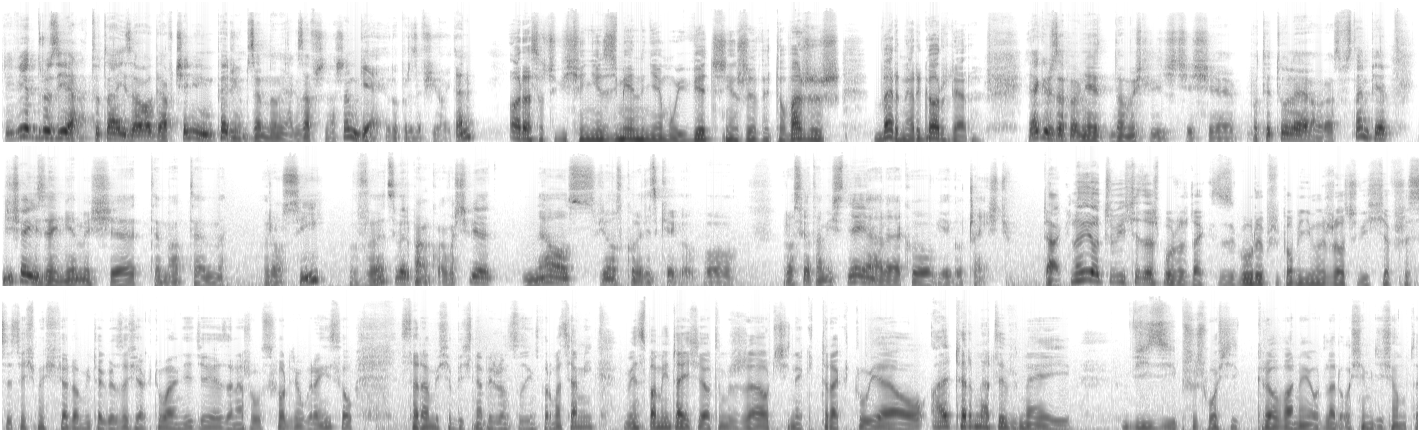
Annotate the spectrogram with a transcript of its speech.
Привет, друзья! Tutaj załoga w cieniu Imperium. Ze mną jak zawsze nasz MG, Rupert ze wsi Hojten. Oraz oczywiście niezmiennie mój wiecznie żywy towarzysz Werner Gorder. Jak już zapewne domyśliliście się po tytule oraz wstępie, dzisiaj zajmiemy się tematem Rosji w cyberpunku, a właściwie Neo Związku Radzieckiego, bo Rosja tam istnieje, ale jako jego część. Tak, no i oczywiście też może tak z góry przypomnijmy, że oczywiście wszyscy jesteśmy świadomi tego, co się aktualnie dzieje za naszą wschodnią granicą. Staramy się być na bieżąco z informacjami, więc pamiętajcie o tym, że odcinek traktuje o alternatywnej wizji przyszłości kreowanej od lat 80.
